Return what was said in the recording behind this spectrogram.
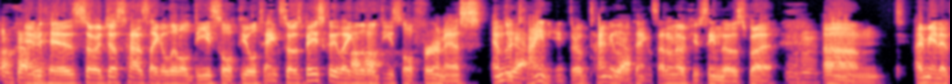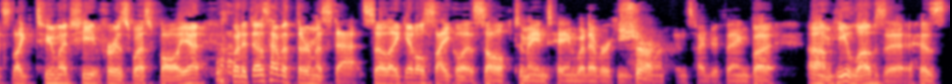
okay. in his, so it just has like a little diesel fuel tank. So it's basically like a little Uh-huh. diesel furnace, and they're Yeah. tiny. They're tiny Yeah. little things. I don't know if you've seen those, but Mhm. um, I mean, it's like too much heat for his Westphalia, but it does have a thermostat, so like it'll cycle itself to maintain whatever heat Sure. you want inside your thing. But um, he loves it, his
